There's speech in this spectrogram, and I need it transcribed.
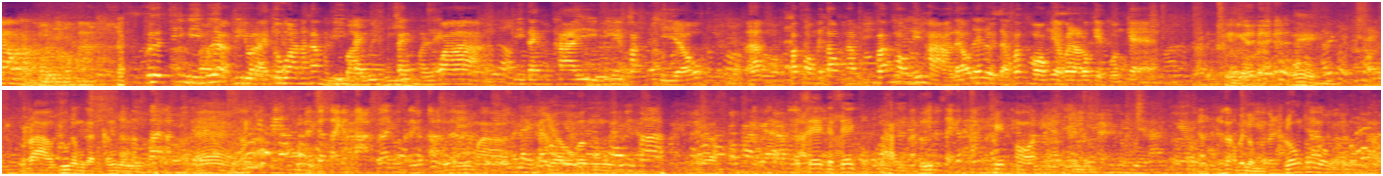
ก้าวสามตัวดีมากๆ ที่มีเมือกมีอยู่หลายตัวนะครับ มีแตงแตงกวา มีแตงไทย มีฟักเขียวนะฟักทองไม่ต้องครับ ฟักทองนี่ผ่าแล้วได้เลยแต่ฟักทองเนี่ยเวลาเราเก็บผลแก่ นี่ราวอยู่นำกันทั้งยังแหมจะใส่กระถางได้ก็ใส่กระถางวันนี้มาเที่ยวเบิ่งเกษตรเกษตรพันธุ์พืชเขตฮอนแล้วก็เอาไปลงไปลงทั้งลงทั้งลงครับ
